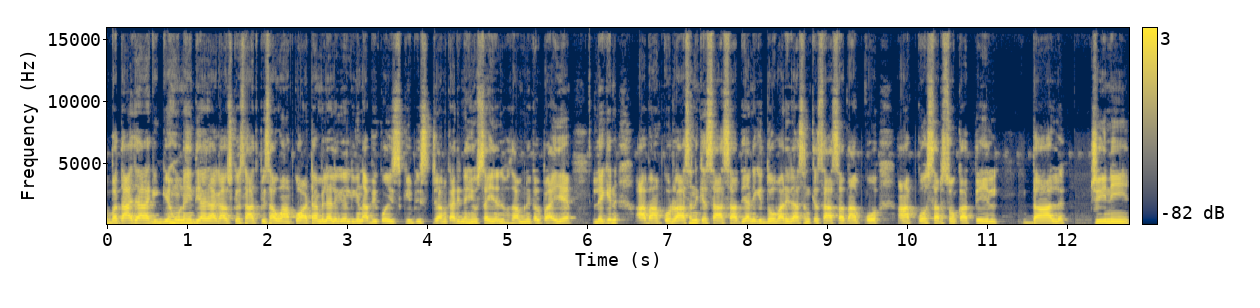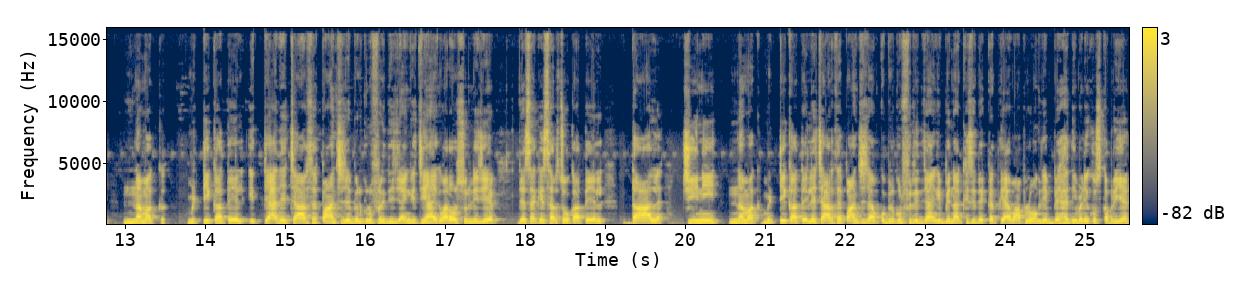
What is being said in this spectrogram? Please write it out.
बताया जा रहा है कि गेहूँ नहीं दिया जाएगा, उसके साथ पिसा हुआ आपको आटा मिला लेगा लेकिन अभी कोई इसकी इस जानकारी नहीं सही सामने निकल पाई है। लेकिन अब आपको राशन के साथ साथ यानी कि दो बारी राशन के साथ साथ आपको आपको सरसों का तेल, दाल, चीनी, नमक, मिट्टी का तेल इत्यादि चार से पाँच चीज़ें बिल्कुल फ्री दी जाएँगी। जी हाँ एक बार और सुन लीजिए। जैसा कि सरसों का तेल, दाल चीनी, नमक, मिट्टी का तेल चार से पाँच चीज़ें आपको बिल्कुल फ्री जाएँगी बिना किसी दिक्कत के। अब आप लोगों के लिए बेहद ही बड़ी खुशखबरी है,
